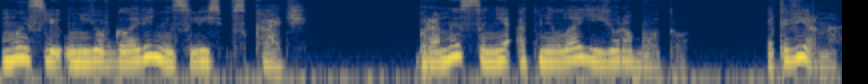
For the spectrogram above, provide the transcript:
Мысли у нее в голове неслись вскачь. Баронесса не отмела ее работу. Это верно,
